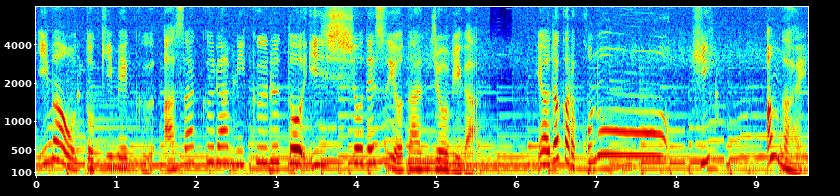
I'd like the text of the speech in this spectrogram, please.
今をときめく朝倉未来と一緒ですよ誕生日が。いやだからこの日案外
